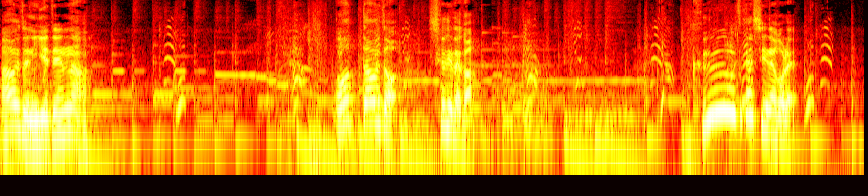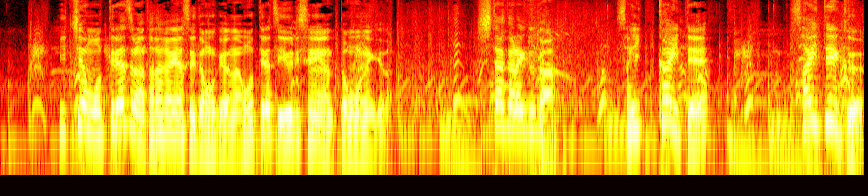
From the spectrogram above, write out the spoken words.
青いと逃げてんな。おっと、アウト仕掛けたか。くー、難しいな、これ。一応持ってるやつの方が戦いやすいと思うけどな。持ってるやつ有利戦やと思うねんけど。下から行くかさあ、引っかいて。最低空。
